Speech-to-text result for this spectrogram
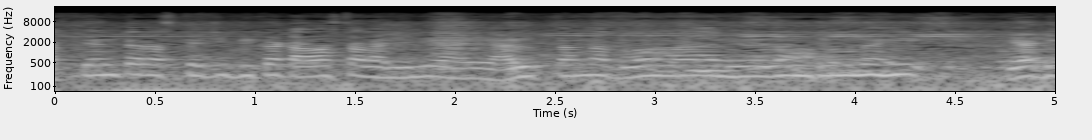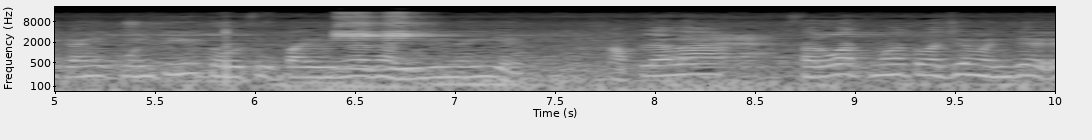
अत्यंत रस्त्याची बिकट अवस्था झालेली आहे. आयुक्तांना दोन वेळा निवेदन देऊनही या ठिकाणी कोणतीही ठोस उपाययोजना झालेली नाही आहे आपल्याला सर्वात महत्त्वाचे म्हणजे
